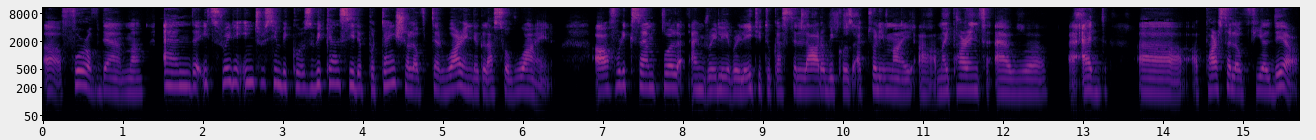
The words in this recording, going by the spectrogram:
uh, four of them. And it's really interesting because we can see the potential of terroir in the glass of wine. Uh, for example, I'm really related to Castellaro because actually my uh, my parents have uh, had uh, a parcel of field there.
